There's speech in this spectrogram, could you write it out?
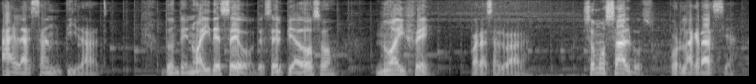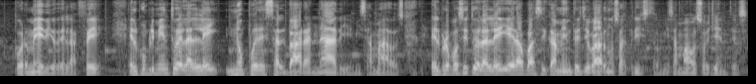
a la santidad. Donde no hay deseo de ser piadoso, no hay fe para salvar. Somos salvos por la gracia, por medio de la fe. El cumplimiento de la ley no puede salvar a nadie, mis amados. El propósito de la ley era básicamente llevarnos a Cristo, mis amados oyentes.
